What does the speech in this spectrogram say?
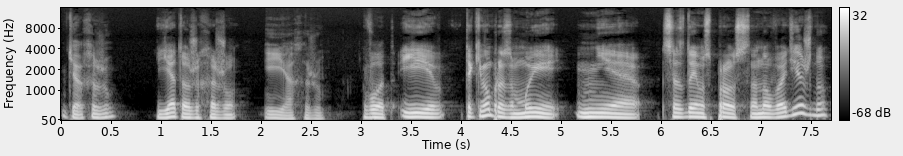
Я хожу. Я тоже хожу. И я хожу. Вот. И таким образом мы не создаем спрос на новую одежду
